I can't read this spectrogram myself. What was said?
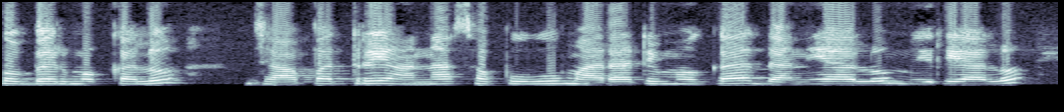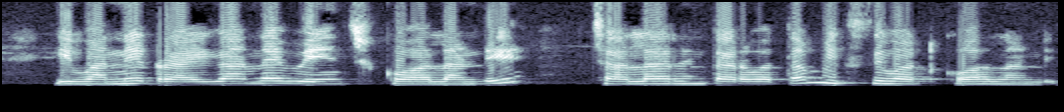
కొబ్బరి ముక్కలు జాపత్రి అనాస పువ్వు మరాఠీ మొగ్గ ధనియాలు మిరియాలు ఇవన్నీ డ్రైగానే వేయించుకోవాలండి. చల్లారిన తర్వాత మిక్సీ పట్టుకోవాలండి.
